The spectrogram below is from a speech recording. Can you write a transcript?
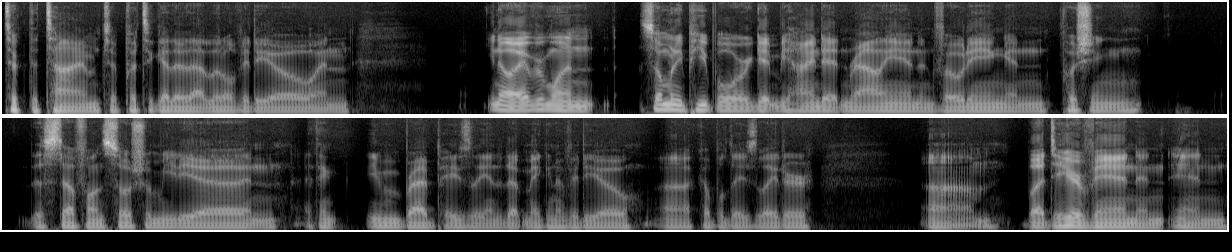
took the time to put together that little video, and you know, everyone. So many people were getting behind it and rallying and voting and pushing this stuff on social media, and I think even Brad Paisley ended up making a video uh, a couple days later. Um, but to hear Vin and and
